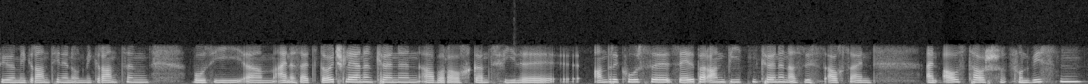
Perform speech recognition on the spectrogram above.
für Migrantinnen und Migranten, wo sie ähm, einerseits Deutsch lernen können, aber auch ganz viele äh, andere Kurse selber anbieten können. Also es ist auch so ein ein Austausch von Wissen.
